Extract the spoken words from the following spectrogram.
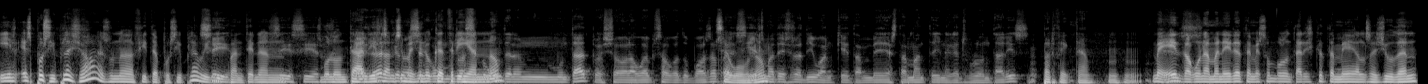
I és, és possible això? És una fita possible? Vull dir, quan tenen sí, sí, voluntaris, doncs És imagino no sé que com, trien, no? no? sé com ho tenen muntat, però això a la web segur que t'ho posa, Segur, perquè si ells no? mateixos et diuen que també estan mantenint aquests voluntaris, Perfecte. Uh -huh. Bé, És- d'alguna manera també són voluntaris que també els ajuden,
